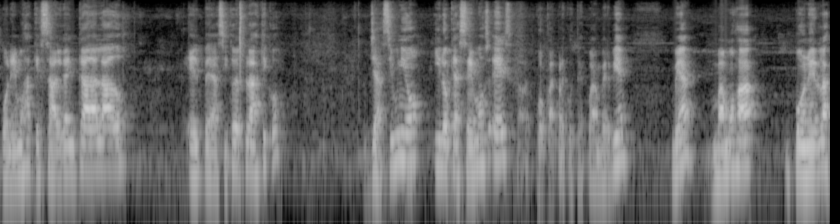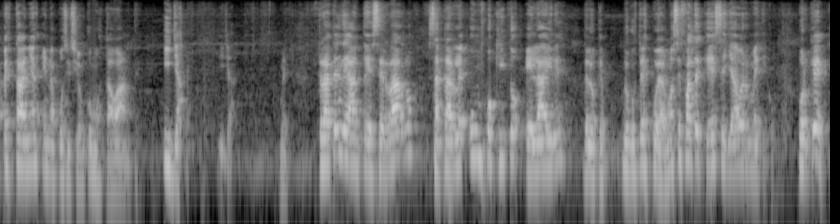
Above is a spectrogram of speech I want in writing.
ponemos a que salga en cada lado el pedacito de plástico, ya se unió y lo que hacemos es, a ver, para que ustedes puedan ver bien, vean, vamos a poner las pestañas en la posición como estaba antes y ya, y ya. Traten de antes de cerrarlo, sacarle un poquito el aire de lo que, lo que ustedes puedan. No hace falta que quede sellado hermético. ¿Por qué?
